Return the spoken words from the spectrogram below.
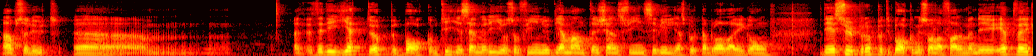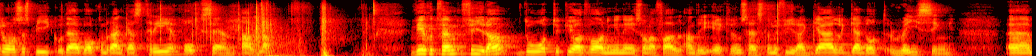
absolut. Eh, det är jätteöppet bakom. 10 Selmerio såg fin ut, Diamanten känns fin, Sevilla spurtar bra varje gång. Det är superöppet bakom i sådana fall, men det är ett Verikronos och Spik och där bakom rankas tre och sen alla. V75 4, då tycker jag att varningen är i sådana fall André Eklunds häst nummer 4, Gal Gadot Racing. Eh,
